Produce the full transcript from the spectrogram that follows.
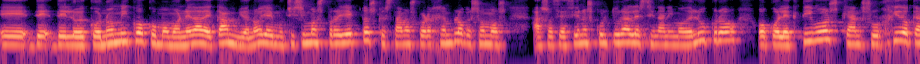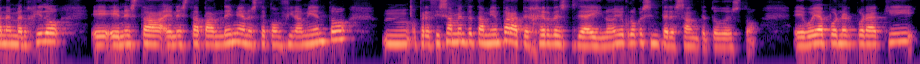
eh, de, lo económico como moneda de cambio. ¿no? Y hay muchísimos proyectos que estamos, por ejemplo, que somos asociaciones culturales sin ánimo de lucro o colectivos que han surgido, que han emergido eh, en, esta, en esta pandemia, en este confinamiento, mm, precisamente también para tejer desde ahí. ¿no? Yo creo que es interesante todo esto. Eh, voy a poner por aquí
